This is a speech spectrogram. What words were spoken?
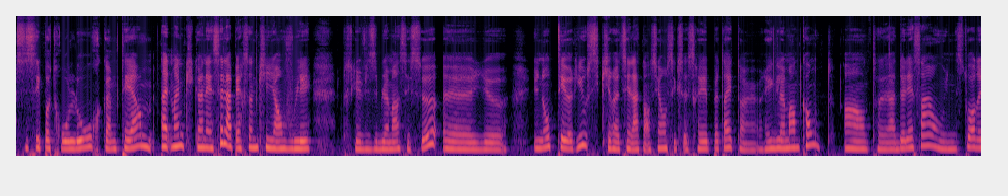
si c'est pas trop lourd comme terme. Peut-être même qu'il connaissait la personne qui en voulait. Parce que visiblement c'est ça. Euh, il y a une autre théorie aussi qui retient l'attention, c'est que ce serait peut-être un règlement de compte entre adolescents ou une histoire de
